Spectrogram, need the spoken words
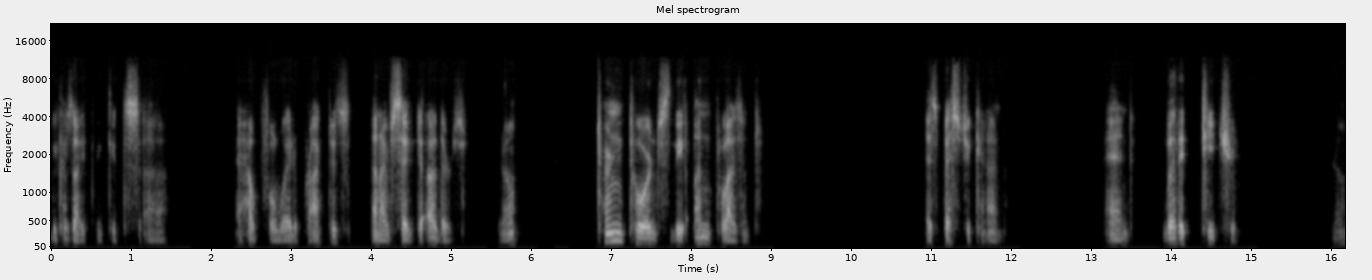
because I think it's uh, a helpful way to practice, and I've said to others, you know, turn towards the unpleasant as best you can and let it teach you. you know?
